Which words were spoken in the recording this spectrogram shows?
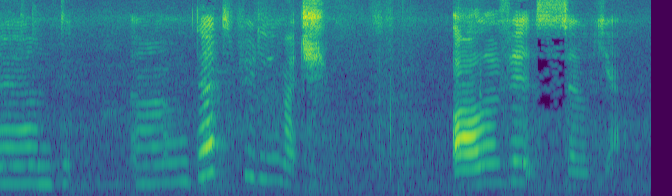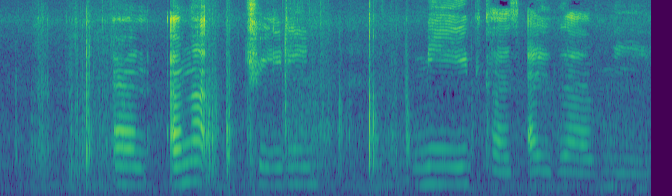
And um, that's pretty much all of it, so yeah. And I'm not trading me because I love me.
